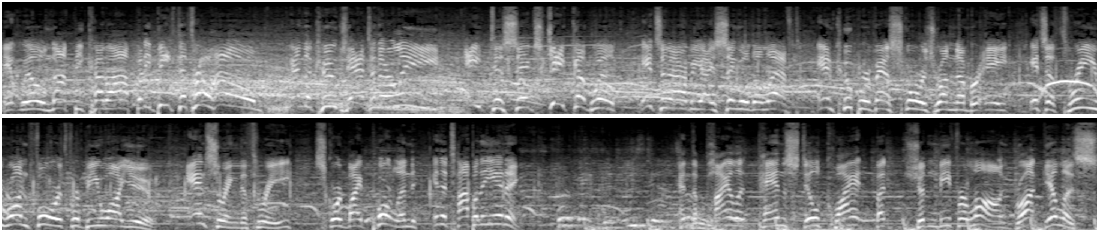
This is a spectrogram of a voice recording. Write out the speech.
It will not be cut off, but he beats the throw home, and the Cougs add to their lead. Eight to six. Jacob Wilk. It's an RBI single to left, and Cooper Vest scores run number eight. It's a three-run fourth for BYU. Answering the three, scored by Portland in the top of the inning. And the pilot pen still quiet, but shouldn't be for long. Brock Gillis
